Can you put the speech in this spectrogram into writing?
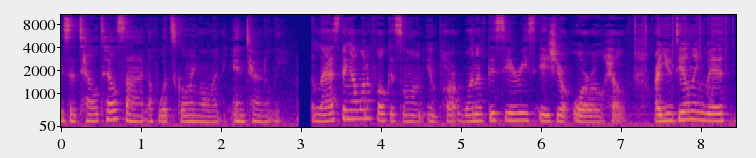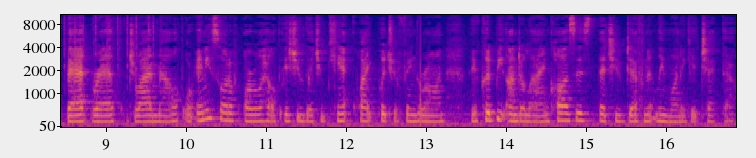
is a telltale sign of what's going on internally. The last thing I want to focus on in part one of this series is your oral health. Are you dealing with bad breath, dry mouth, or any sort of oral health issue that you can't quite put your finger on? There could be underlying causes that you definitely want to get checked out.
